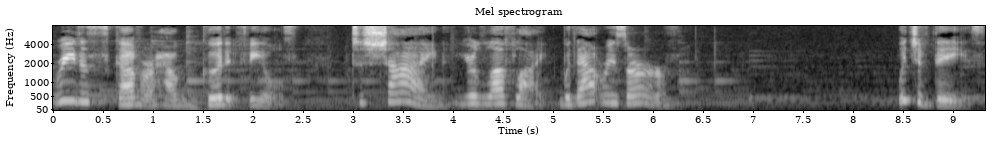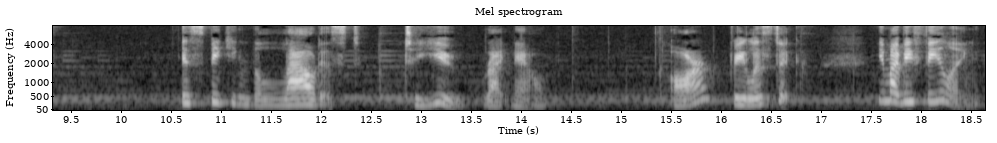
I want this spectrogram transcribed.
rediscover how good it feels to shine your love light without reserve. Which of these is speaking the loudest to you right now? Are realistic? You might be feeling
